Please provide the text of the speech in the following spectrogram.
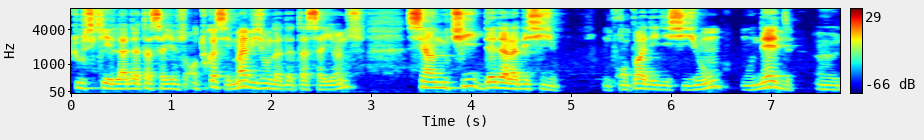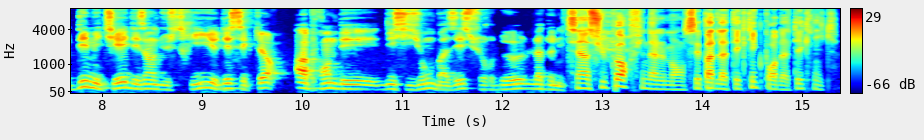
tout ce qui est la data science, en tout cas, c'est ma vision de la data science, c'est un outil d'aide à la décision. On ne prend pas des décisions, on aide des métiers, des industries, des secteurs à prendre des décisions basées sur de la donnée. C'est un support finalement, c'est pas de la technique pour de la technique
